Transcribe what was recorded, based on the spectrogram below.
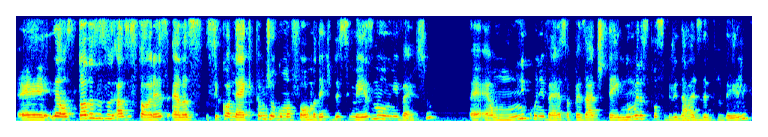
É, não, todas as, as, histórias elas se conectam de alguma forma dentro desse mesmo universo. né? é um único universo, apesar de ter inúmeras possibilidades dentro dele.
